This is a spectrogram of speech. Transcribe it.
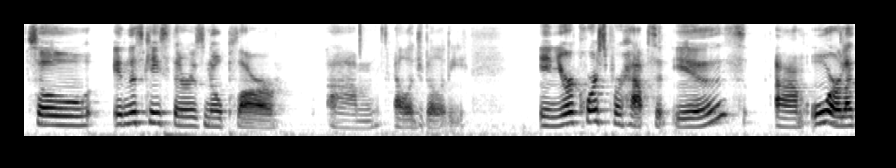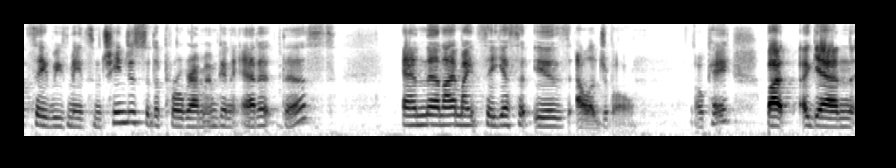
So in this case, there is no PLAR um, eligibility. In your course, perhaps it is, um, or let's say we've made some changes to the program. I'm going to edit this, and then I might say, yes, it is eligible. Okay, but again,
